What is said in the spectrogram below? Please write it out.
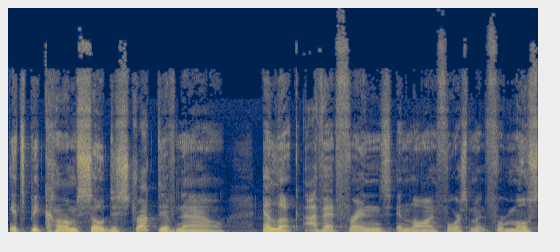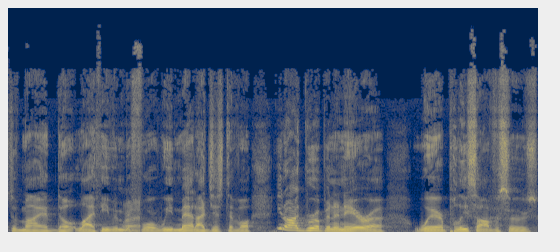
it's become so destructive now. And look, I've had friends in law enforcement for most of my adult life. Even Right. before we met, I just have all you know. I grew up in an era where police officers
